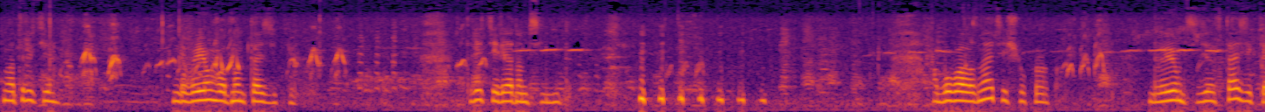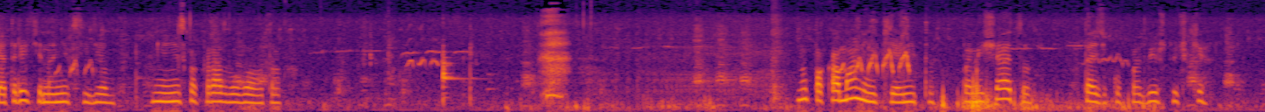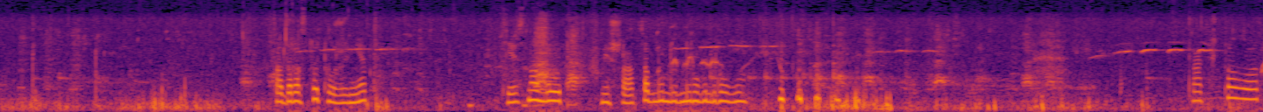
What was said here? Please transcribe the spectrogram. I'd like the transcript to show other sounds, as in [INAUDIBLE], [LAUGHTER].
Смотрите, вдвоем в одном тазике. Третий рядом сидит. А бывало, знаете, еще как? Вдвоем сидел в тазике, а третий на них сидел. У меня несколько раз бывало так. Ну, пока маленькие, они помещаются в тазику по две штучки. Подрастут уже нет. Тесно будет, мешаться будут друг другу. [LAUGHS] Так что вот.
